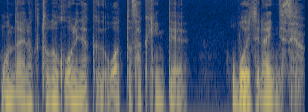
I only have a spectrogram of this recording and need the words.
問題なく滞りなく終わった作品って覚えてないんですよ。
